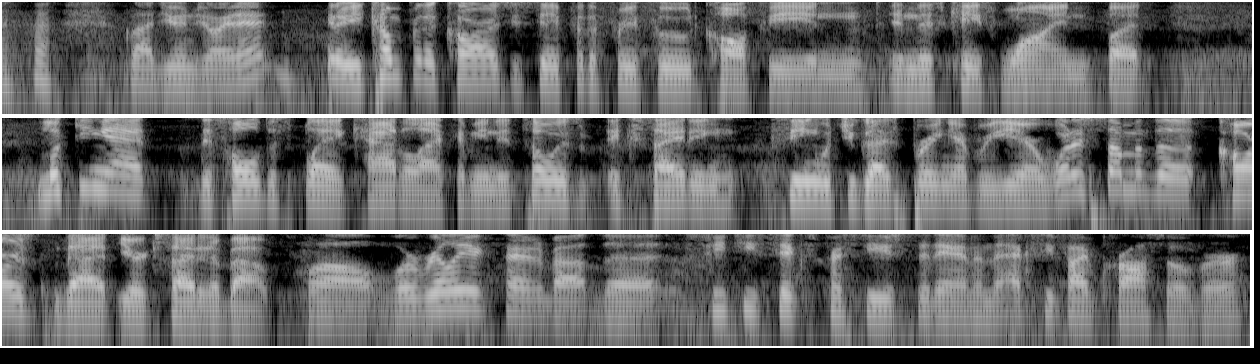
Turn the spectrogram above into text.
Glad you enjoyed it. You know, you come for the cars, you stay for the free food, coffee, and in this case, wine. But looking at this whole display at Cadillac, I mean, it's always exciting seeing what you guys bring every year. What are some of the cars that you're excited about? Well, we're really excited about the CT6 Prestige sedan and the XT5 crossover,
